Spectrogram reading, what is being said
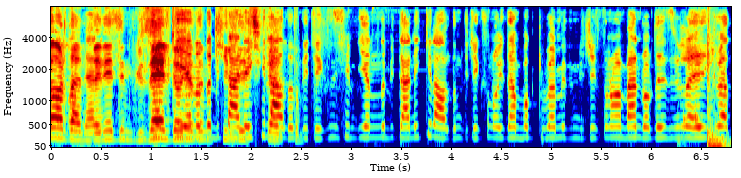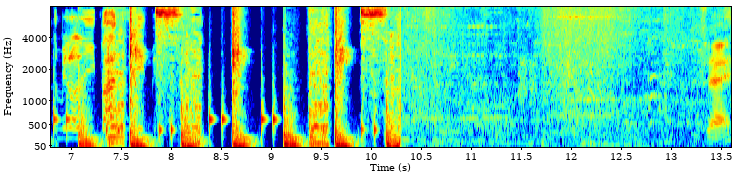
anlamam. oradan Yani denedim, güzel oynadım, yanında bir tane kill aldım diyeceksin. Şimdi yanında bir tane kill aldım diyeceksin. O yüzden bok gibi ölmedin diyeceksin ama ben de orada Ezreal'a kill attım. Onu iptal edeyim. Güzel.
